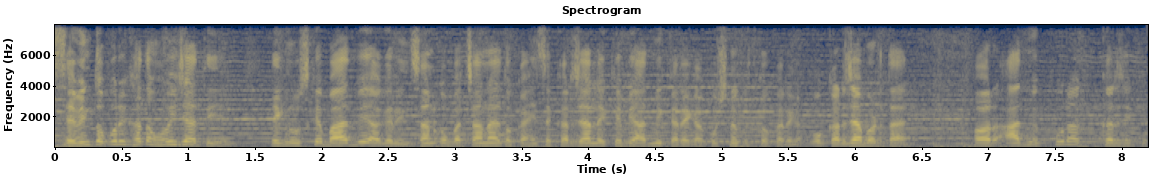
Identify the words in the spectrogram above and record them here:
सेविंग तो पूरी खत्म हो ही जाती है लेकिन उसके बाद भी अगर इंसान को बचाना है तो कहीं से कर्जा लेके भी आदमी करेगा कुछ ना कुछ तो करेगा। वो कर्जा बढ़ता है और आदमी पूरा कर्जे के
